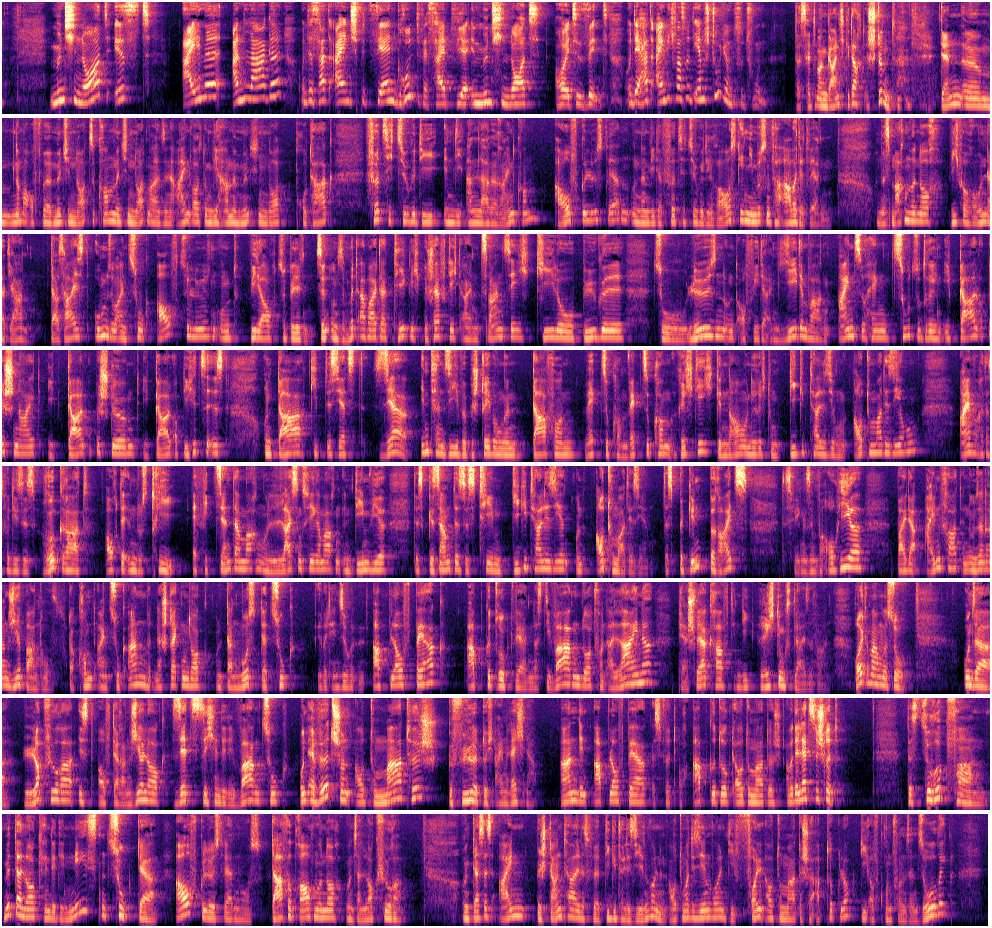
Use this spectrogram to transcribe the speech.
München Nord ist eine Anlage und es hat einen speziellen Grund, weshalb wir in München Nord heute sind. Und der hat eigentlich was mit ihrem Studium zu tun. Das hätte man gar nicht gedacht. Stimmt. Denn ähm, nochmal auf äh, München Nord zu kommen, München Nord mal so eine Einordnung. Wir haben in München Nord pro Tag 40 Züge, die in die Anlage reinkommen, aufgelöst werden und dann wieder 40 Züge, die rausgehen, die müssen verarbeitet werden. Und das machen wir noch wie vor 100 Jahren. Das heißt, um so einen Zug aufzulösen und wieder auch zu bilden, sind unsere Mitarbeiter täglich beschäftigt, einen 20 Kilo Bügel zu lösen und auch wieder in jedem Wagen einzuhängen, zuzudrehen, egal ob es schneit, egal ob es stürmt, egal ob die Hitze ist. Und da gibt es jetzt sehr intensive Bestrebungen davon wegzukommen. Wegzukommen richtig genau in die Richtung Digitalisierung, Automatisierung. Einfach, dass wir dieses Rückgrat auch der Industrie effizienter machen und leistungsfähiger machen, indem wir das gesamte System digitalisieren und automatisieren. Das beginnt bereits, deswegen sind wir auch hier, bei der Einfahrt in unseren Rangierbahnhof. Da kommt ein Zug an mit einer Streckenlok und dann muss der Zug über den sogenannten Ablaufberg abgedrückt werden, dass die Wagen dort von alleine per Schwerkraft in die Richtungsgleise fahren. Heute machen wir es so. Unser Lokführer ist auf der Rangierlok, setzt sich hinter den Wagenzug und er wird schon automatisch geführt durch einen Rechner an den Ablaufberg. Es wird auch abgedruckt automatisch. Aber der letzte Schritt, das Zurückfahren mit der Lok hinter den nächsten Zug, der aufgelöst werden muss, dafür brauchen wir noch unseren Lokführer. Und das ist ein Bestandteil, das wir digitalisieren wollen und automatisieren wollen, die vollautomatische Abdrucklok, die aufgrund von Sensorik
